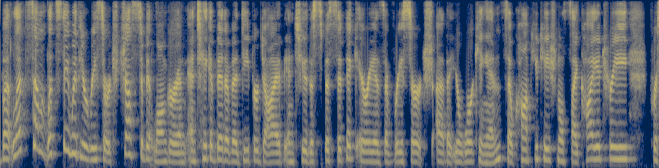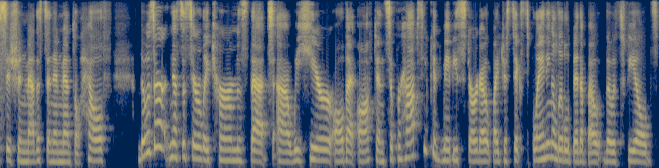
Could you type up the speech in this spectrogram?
But let's um, let's stay with your research just a bit longer and, and take a bit of a deeper dive into the specific areas of research uh, that you're working in. So computational psychiatry, precision medicine, and mental health. Those aren't necessarily terms that uh, we hear all that often. So perhaps you could maybe start out by just explaining a little bit about those fields.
